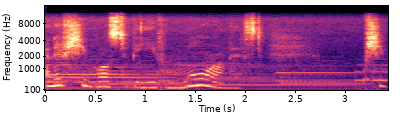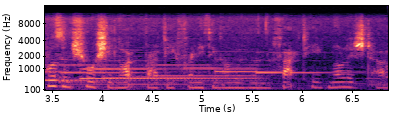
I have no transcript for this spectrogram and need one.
And if she was to be even more honest, she wasn't sure she liked Bradley for anything other than the fact he acknowledged her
